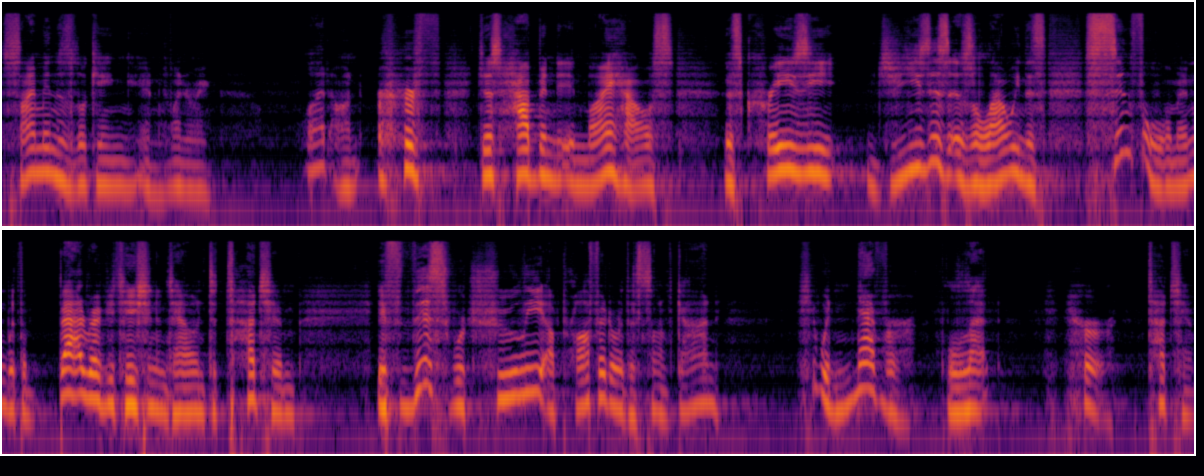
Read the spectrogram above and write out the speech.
Simon is looking and wondering, what on earth just happened in my house? This crazy Jesus is allowing this sinful woman with a bad reputation in town to touch him. If this were truly a prophet or the Son of God, he would never let her touch him.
